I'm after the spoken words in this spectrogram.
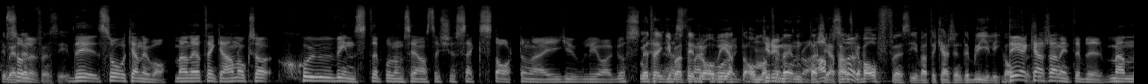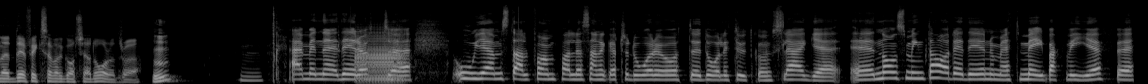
lite mer defensiv. Det, så kan det vara. Men jag tänker han har också sju vinster på de senaste 26 starterna i juli och augusti. Men jag tänker bara att det är bra att veta om man förväntar sig att han ska Absolut. vara offensiv, att det kanske inte blir lika Det offensivt. kanske han inte blir, men det fixar väl Gocciadoro tror jag. Mm. Mm. Nej, men eh, det är rött. Eh, Ojämn stallform på Alessandro Gattadori och ett eh, dåligt utgångsläge. Eh, någon som inte har det, det är nummer ett Maybach VF. Eh,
